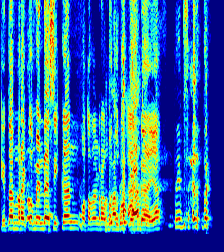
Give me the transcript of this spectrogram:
Kita merekomendasikan potongan rambut untuk ya. Anda ya. Tips and trick.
